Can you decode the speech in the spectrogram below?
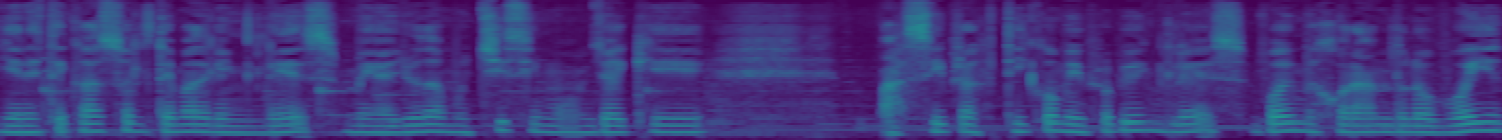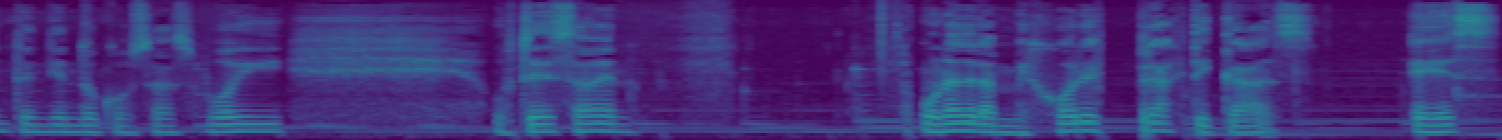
Y en este caso el tema del inglés me ayuda muchísimo, ya que así practico mi propio inglés, voy mejorándolo, voy entendiendo cosas, voy... Ustedes saben, una de las mejores prácticas es...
